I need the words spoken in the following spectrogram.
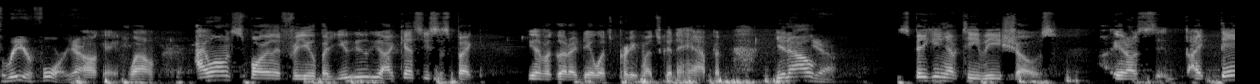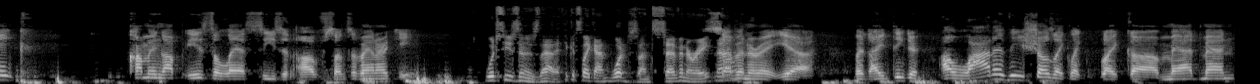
three or four. Yeah. Okay, well, I won't spoil it for you, but you, you I guess you suspect you have a good idea what's pretty much going to happen. You know, yeah. speaking of TV shows, you know, I think coming up is the last season of Sons of Anarchy. Which season is that? I think it's like on what? It's on seven or eight now. Seven or eight, yeah. But I think there a lot of these shows, like like like uh, Mad Men,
